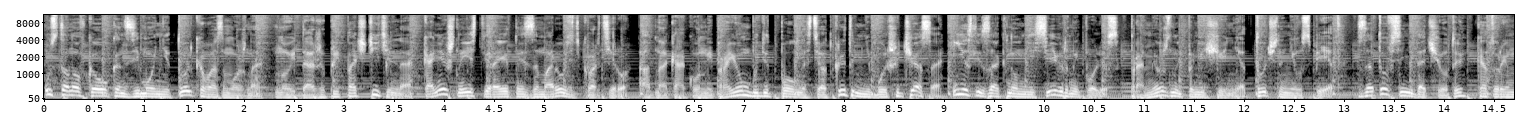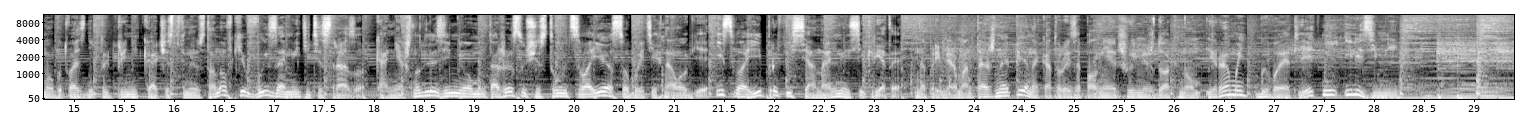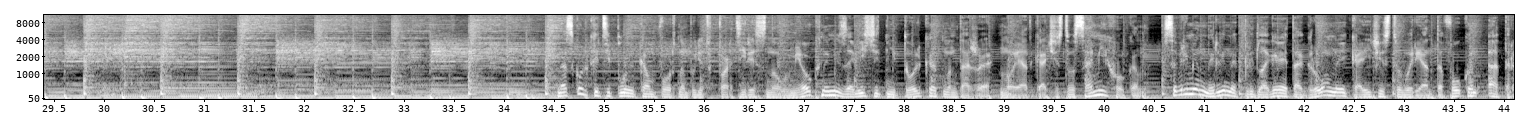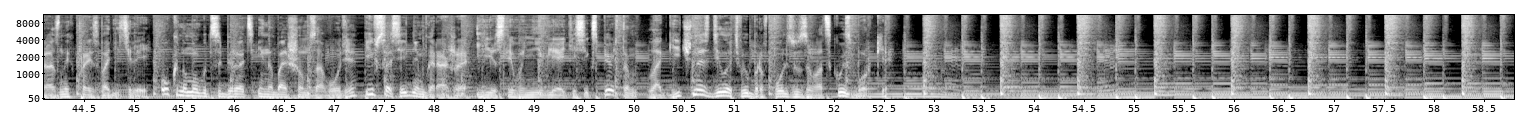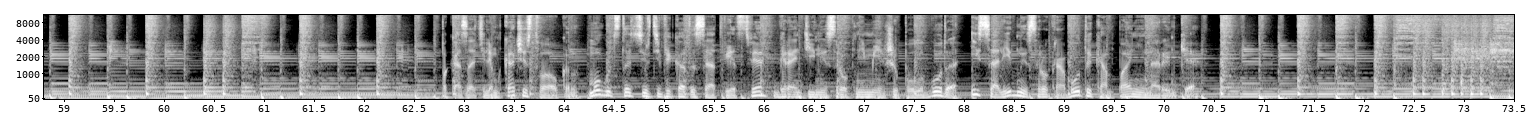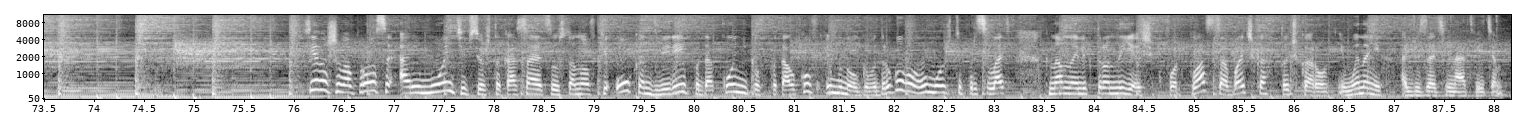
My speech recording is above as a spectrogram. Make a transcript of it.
Установка окон зимой не только возможна, но и даже предпочтительна. Конечно, есть вероятность заморозить квартиру, однако оконный проем будет полностью открытым не больше часа. И если за окном не северный полюс, промерзнуть помещение точно не успеет. Зато все недочеты, которые могут возникнуть при некачественной установке, вы заметите сразу. Конечно, для зимнего монтажа существуют свои особые технологии и свои профессиональные секреты. Например, монтажная пена, которая заполняет швы между окном и рамой, бывает летней или зимней. Насколько тепло и комфортно будет в квартире с новыми окнами, зависит не только от монтажа, но и от качества самих окон. Современный рынок предлагает огромное количество вариантов окон от разных производителей. Окна могут собирать и на большом заводе, и в соседнем гараже. И если вы не являетесь экспертом, логично сделать выбор в пользу заводской сборки. Показателем качества окон могут стать сертификаты соответствия, гарантийный срок не меньше полугода и солидный срок работы компании на рынке. Все ваши вопросы о ремонте, все, что касается установки окон, дверей, подоконников, потолков и многого другого, вы можете присылать к нам на электронный ящик fortplus.собачка.ру, и мы на них обязательно ответим.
